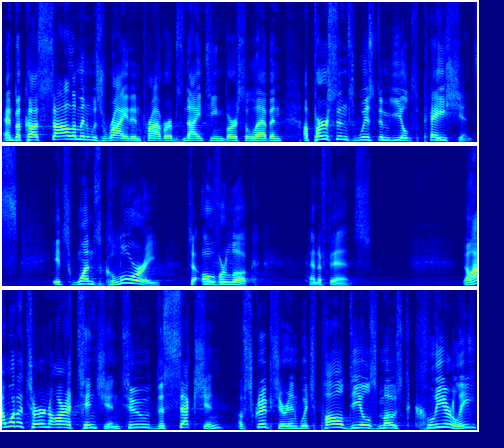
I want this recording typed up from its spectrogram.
and because Solomon was right in Proverbs 19, verse 11, a person's wisdom yields patience. It's one's glory to overlook an offense. Now, I want to turn our attention to the section of Scripture in which Paul deals most clearly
